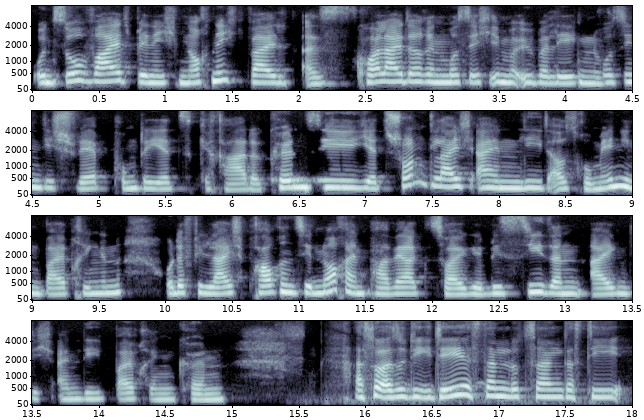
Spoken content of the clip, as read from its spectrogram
Und so weit bin ich noch nicht, weil als Chorleiterin muss ich immer überlegen, wo sind die Schwerpunkte jetzt gerade? Können Sie jetzt schon gleich ein Lied aus Rumänien beibringen oder vielleicht brauchen Sie noch ein paar Werkzeuge, bis Sie dann eigentlich ein Lied beibringen können? Achso, also die Idee ist dann sozusagen, dass die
